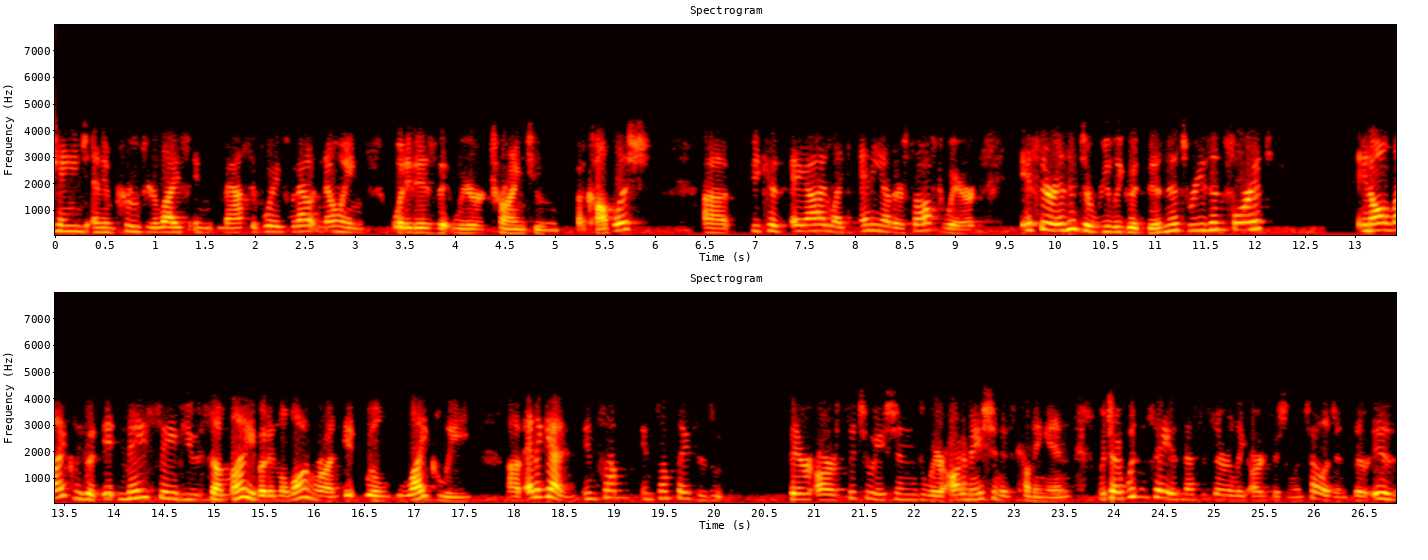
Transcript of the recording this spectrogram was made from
change and improve your life in massive ways without knowing what it is that we're trying to accomplish. Uh, because AI, like any other software, if there isn't a really good business reason for it, in all likelihood, it may save you some money, but in the long run, it will likely. Uh, and again, in some in some places, there are situations where automation is coming in, which I wouldn't say is necessarily artificial intelligence. There is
